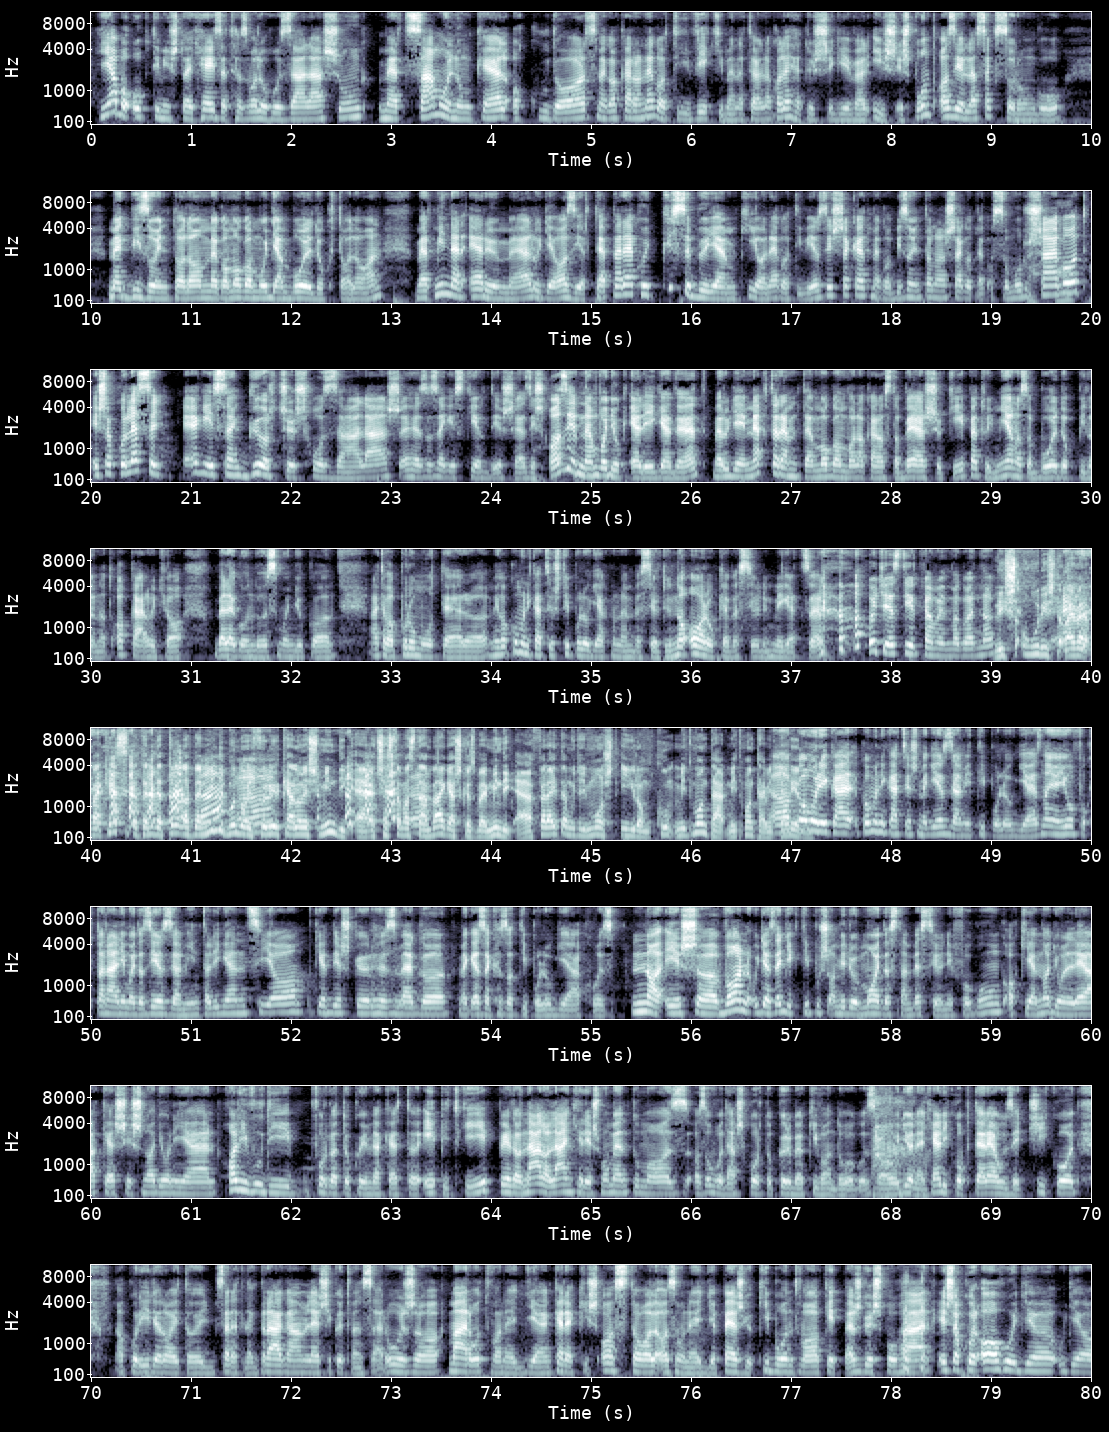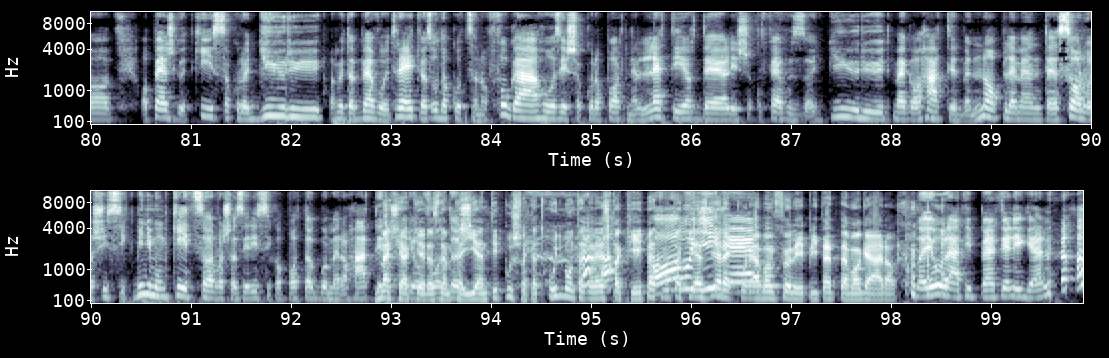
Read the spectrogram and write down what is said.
hiába optimista egy helyzethez való hozzáállásunk, mert számolnunk kell a kudarc, meg akár a negatív végkimenetelnek a lehetőségével is, és pont azért leszek szorongó, meg bizonytalan, meg a maga módján boldogtalan, mert minden erőmmel ugye azért teperek, hogy küszöböljem ki a negatív érzéseket, meg a bizonytalanságot, meg a szomorúságot, és akkor lesz egy egészen görcsös hozzáállás ehhez az egész kérdéshez. És azért nem vagyok elégedett, mert ugye én megteremtem magamban akár azt a belső képet, hogy milyen az a boldog pillanat, akár hogyha belegondolsz mondjuk a, általában a promóter, még a kommunikációs tipológiákról nem beszéltünk, na arról kell beszélnünk még egyszer, hogyha ezt írt fel majd magadnak. Lista, úristen, már készítettem ide tovább, de mindig mondom, hogy fölírkálom, és mindig elcsesztem, aztán vágás közben mindig elfelejtem, úgyhogy most írom. Mit mondtál? Mit mondtál? Mit kell a kommuniká- kommunikációs meg érzelmi tipológia. Ez nagyon jól fog találni majd az érzelmi intelligencia kérdéskörhöz, meg, meg ezekhez a tipológiákhoz. Na, és van ugye az egyik típus, amiről majd aztán beszélni fogunk, aki ilyen nagyon lelkes és nagyon ilyen hollywoodi forgatókönyveket épít ki. Például nála a lánykérés momentum az, az óvodás kortól körülbelül ki van dolgozva, hogy jön egy helikopter, elhúz egy csíkot, akkor írja rajta, hogy szeretlek drágám, leesik 50 szár rózsa, már ott van egy ilyen kerek kis asztal, azon egy pesgő kibontva, két pesgős pohár, és akkor ahogy ugye a, a pesgőt kisz, akkor a gyűrű, amit a be volt rejtve, az odakoccan a fogához, és akkor a partner letérdel, és akkor felhúzza a gyűrűt, meg a háttérben naplemente, szarvas iszik, minimum két szarvas azért iszik a patakból, mert a háttér Meg kell kérdeznem, fontos. te ilyen típus vagy? Tehát úgy mondtad el ezt a képet, mint aki ezt gyerekkorában fölépítette magára. Na jó, rátippeltél, igen.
